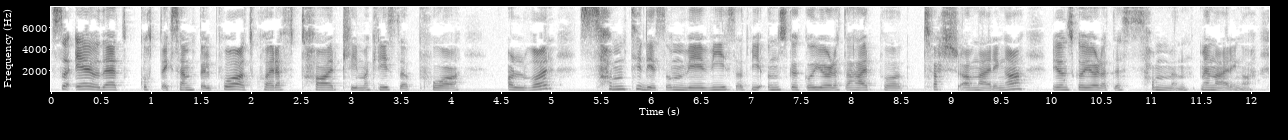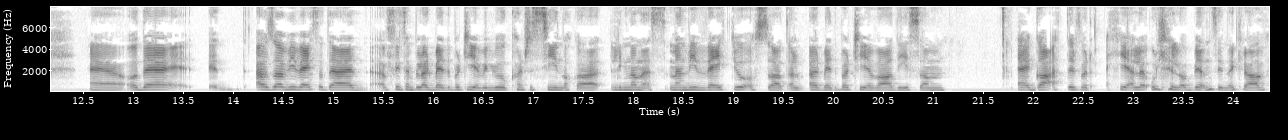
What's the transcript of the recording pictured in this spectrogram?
så er jo det et godt eksempel på at KrF tar klimakrisa på alvor, samtidig som vi viser at vi ønsker ikke å gjøre dette her på tvers av næringa. Vi ønsker å gjøre dette sammen med næringa. Eh, og det, altså Vi vet at det for Arbeiderpartiet vil jo kanskje si noe lignende, men vi vet jo også at Arbeiderpartiet var de som eh, ga etter for hele oljelobbyen sine krav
